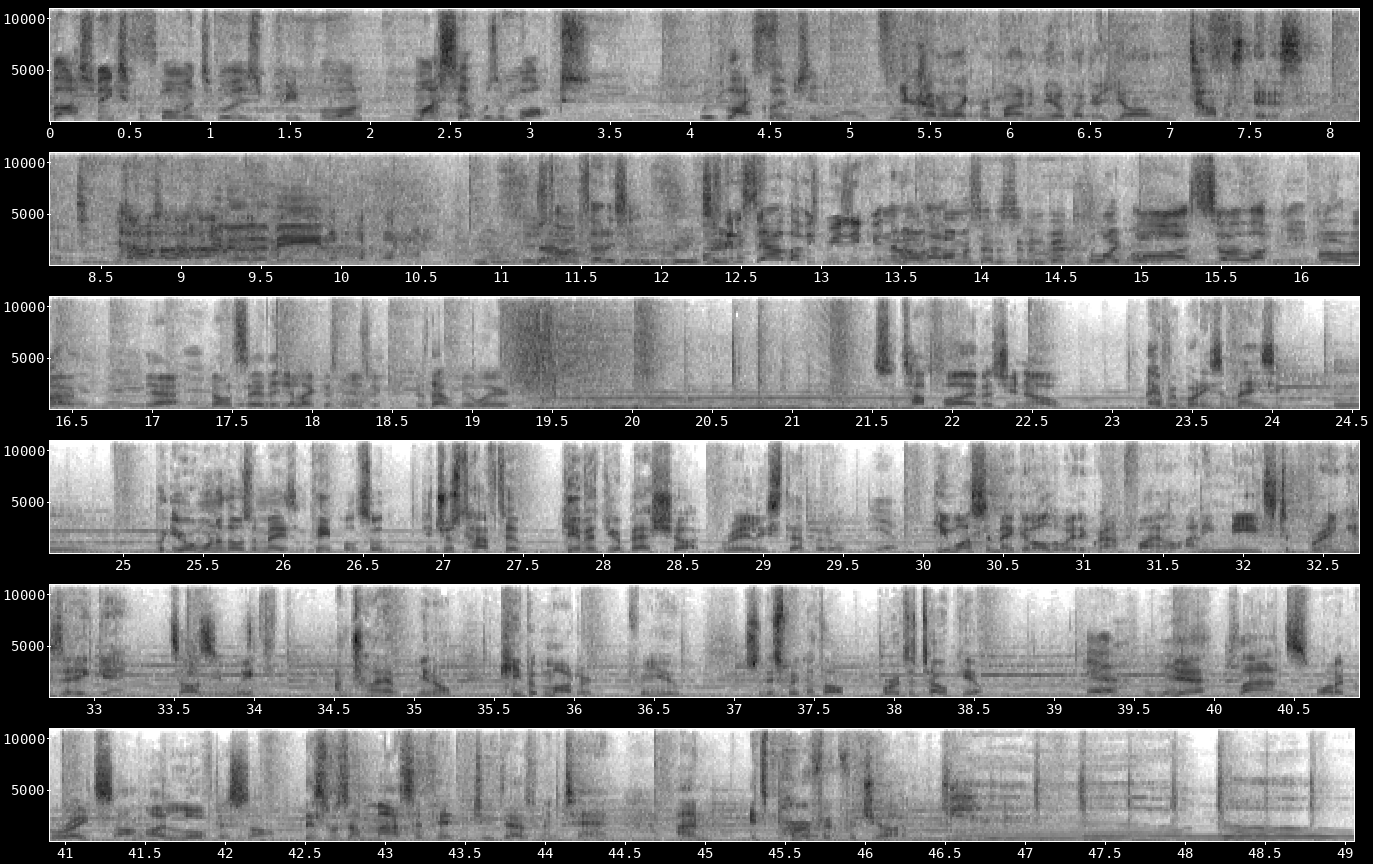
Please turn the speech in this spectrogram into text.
Last week's performance was pretty full on. My set was a box with light globes in it. You kind of like reminded me of like a young Thomas Edison. You know what I mean? Who's Thomas Edison? I was gonna say I love his music and then I No, was like, Thomas Edison invented the light bulb. Oh, so lucky. All right. Oh, yeah, don't say that you like his music, because that would be weird. So, top five, as you know, everybody's amazing. Hmm. But you're one of those amazing people, so you just have to give it your best shot. Really step it up. Yep. He wants to make it all the way to grand final and he needs to bring his A game. It's Aussie week. I'm trying to, you know, keep it modern for you. So this week I thought, Birds of Tokyo. Yeah. Yeah. Yeah? Plans. What a great song. I love this song. This was a massive hit in 2010 and it's perfect for Jai. You know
